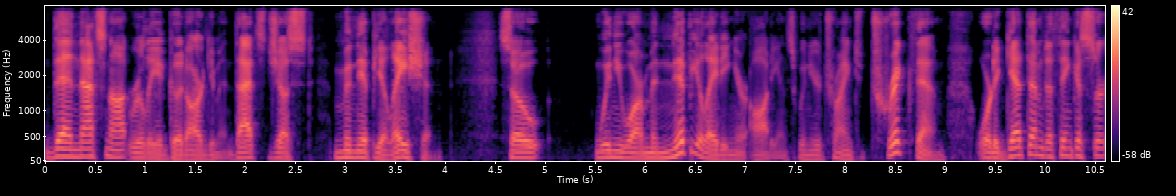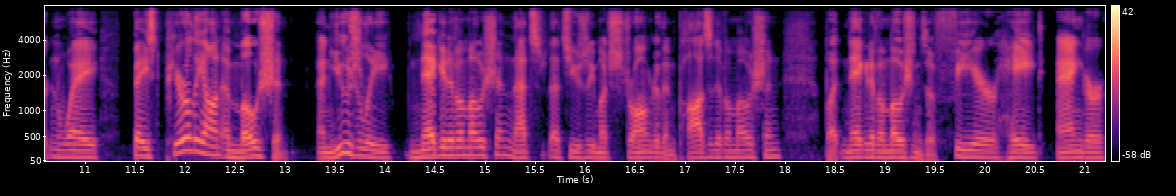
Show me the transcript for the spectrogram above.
then that's not really a good argument that's just manipulation. So when you are manipulating your audience, when you're trying to trick them or to get them to think a certain way based purely on emotion, and usually negative emotion, that's that's usually much stronger than positive emotion, but negative emotions of fear, hate, anger,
